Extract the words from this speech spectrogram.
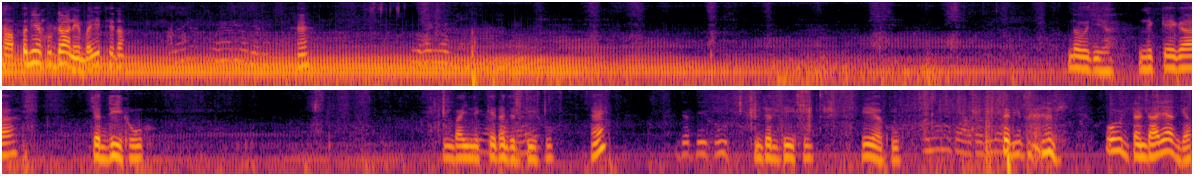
ਸੱਪ ਦੀਆਂ ਖੁੱਡਾਂ ਨੇ ਬਾਈ ਇੱਥੇ ਤਾਂ। ਹੈ? ਲਓ ਜੀ ਹਾਂ ਨਿੱਕੇਗਾ ਚੱਦੀ ਖੂਹ। ਬਾਈ ਨਿੱਕੇ ਦਾ ਜੱਦੀ ਖੂਹ ਹੈ? ਜੱਦੀ ਖੂ। ਜੱਦੀ ਖੂਹ ਇਹ ਆ ਨੇ ਸੀ ਤੇਰੀ ਭੈਣ ਦੀ ਉਹ ਡੰਡਾ ਜਿਹਾ ਸੀਗਾ।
